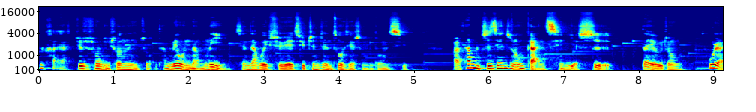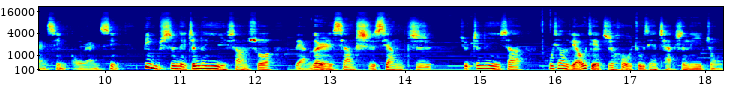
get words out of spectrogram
就还就是说你说的那种，他没有能力现在为学业去真正做些什么东西，而他们之间这种感情也是带有一种突然性、偶然性，并不是那真正意义上说两个人相识相知，就真正意义上互相了解之后逐渐产生的一种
